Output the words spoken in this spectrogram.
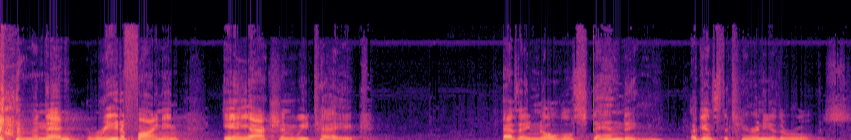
and then redefining any action we take as a noble standing against the tyranny of the rules.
